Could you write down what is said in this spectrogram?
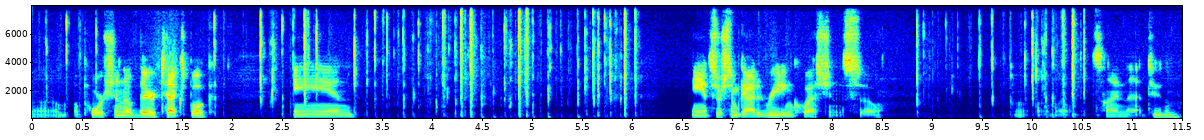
um, a portion of their textbook and answer some guided reading questions. So I'll assign that to them.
